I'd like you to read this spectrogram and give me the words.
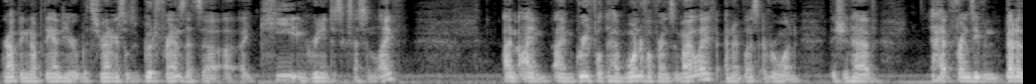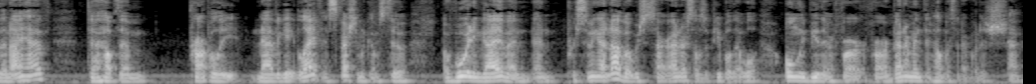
wrapping it up at the end here with surrounding ourselves with good friends. That's a, a key ingredient to success in life. I'm, I'm, I'm grateful to have wonderful friends in my life, and I bless everyone. They should have, have friends even better than I have to help them properly navigate life, especially when it comes to avoiding gaiva and, and pursuing anava. We should surround ourselves with people that will only be there for our, for our betterment and help us in our Avodah Hashem.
